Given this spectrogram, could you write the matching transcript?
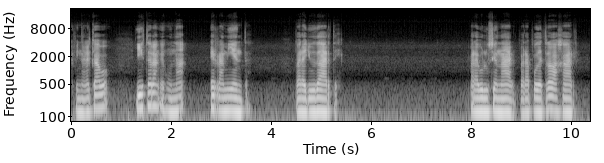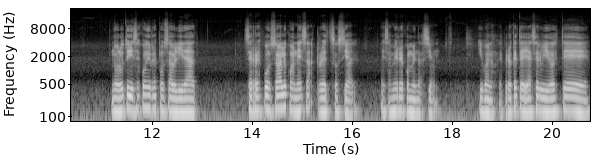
Al final y al cabo, Instagram es una herramienta para ayudarte, para evolucionar, para poder trabajar. No lo utilices con irresponsabilidad. Ser responsable con esa red social. Esa es mi recomendación. Y bueno, espero que te haya servido este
